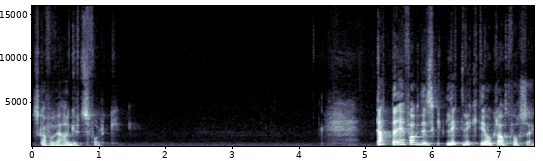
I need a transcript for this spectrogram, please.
skal få være Guds folk. Dette er faktisk litt viktig å ha klart for seg.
